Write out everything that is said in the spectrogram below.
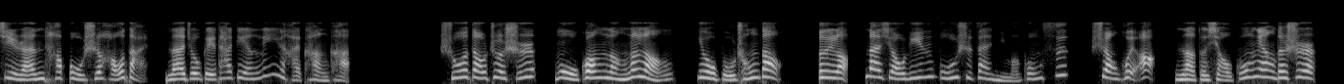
既然他不识好歹，那就给他点厉害看看。说到这时，目光冷了冷，又补充道：“对了，那小林不是在你们公司上会啊？那个小姑娘的事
